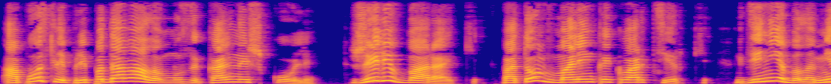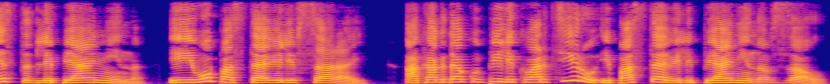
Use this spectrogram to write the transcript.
а после преподавала в музыкальной школе. Жили в бараке, потом в маленькой квартирке, где не было места для пианино, и его поставили в сарай. А когда купили квартиру и поставили пианино в зал,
